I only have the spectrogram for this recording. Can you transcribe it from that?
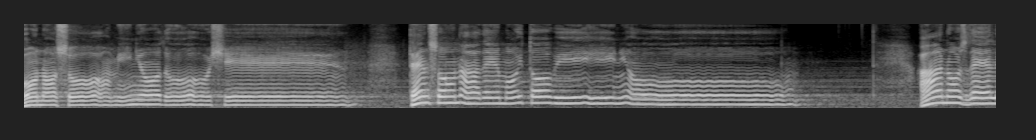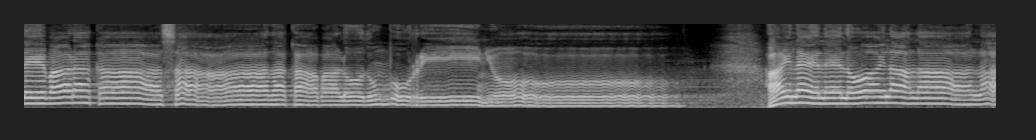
O noso homiño doxe ten zona de moito viño. Anos de levar a casa da cabalo dun burriño. Ai lelelo, ai la la la,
